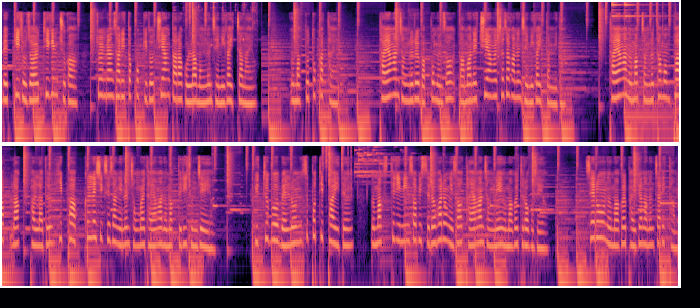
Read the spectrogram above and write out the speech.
맵기 조절, 튀김 추가, 쫄면 사리 떡볶이도 취향 따라 골라 먹는 재미가 있잖아요. 음악도 똑같아요. 다양한 장르를 맛보면서 나만의 취향을 찾아가는 재미가 있답니다. 다양한 음악 장르 탐험 팝, 락, 발라드, 힙합, 클래식 세상에는 정말 다양한 음악들이 존재해요. 유튜브, 멜론, 스포티파이 등 음악 스트리밍 서비스를 활용해서 다양한 장르의 음악을 들어보세요. 새로운 음악을 발견하는 짜릿함.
